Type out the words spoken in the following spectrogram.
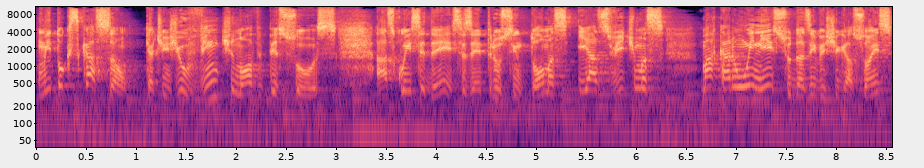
Uma intoxicação que atingiu 29 pessoas. As coincidências entre os sintomas e as vítimas marcaram o início das investigações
